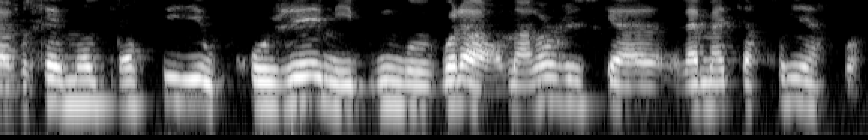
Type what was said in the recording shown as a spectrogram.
as vraiment pensé au projet, mais bon, voilà, en allant jusqu'à la matière première, quoi.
